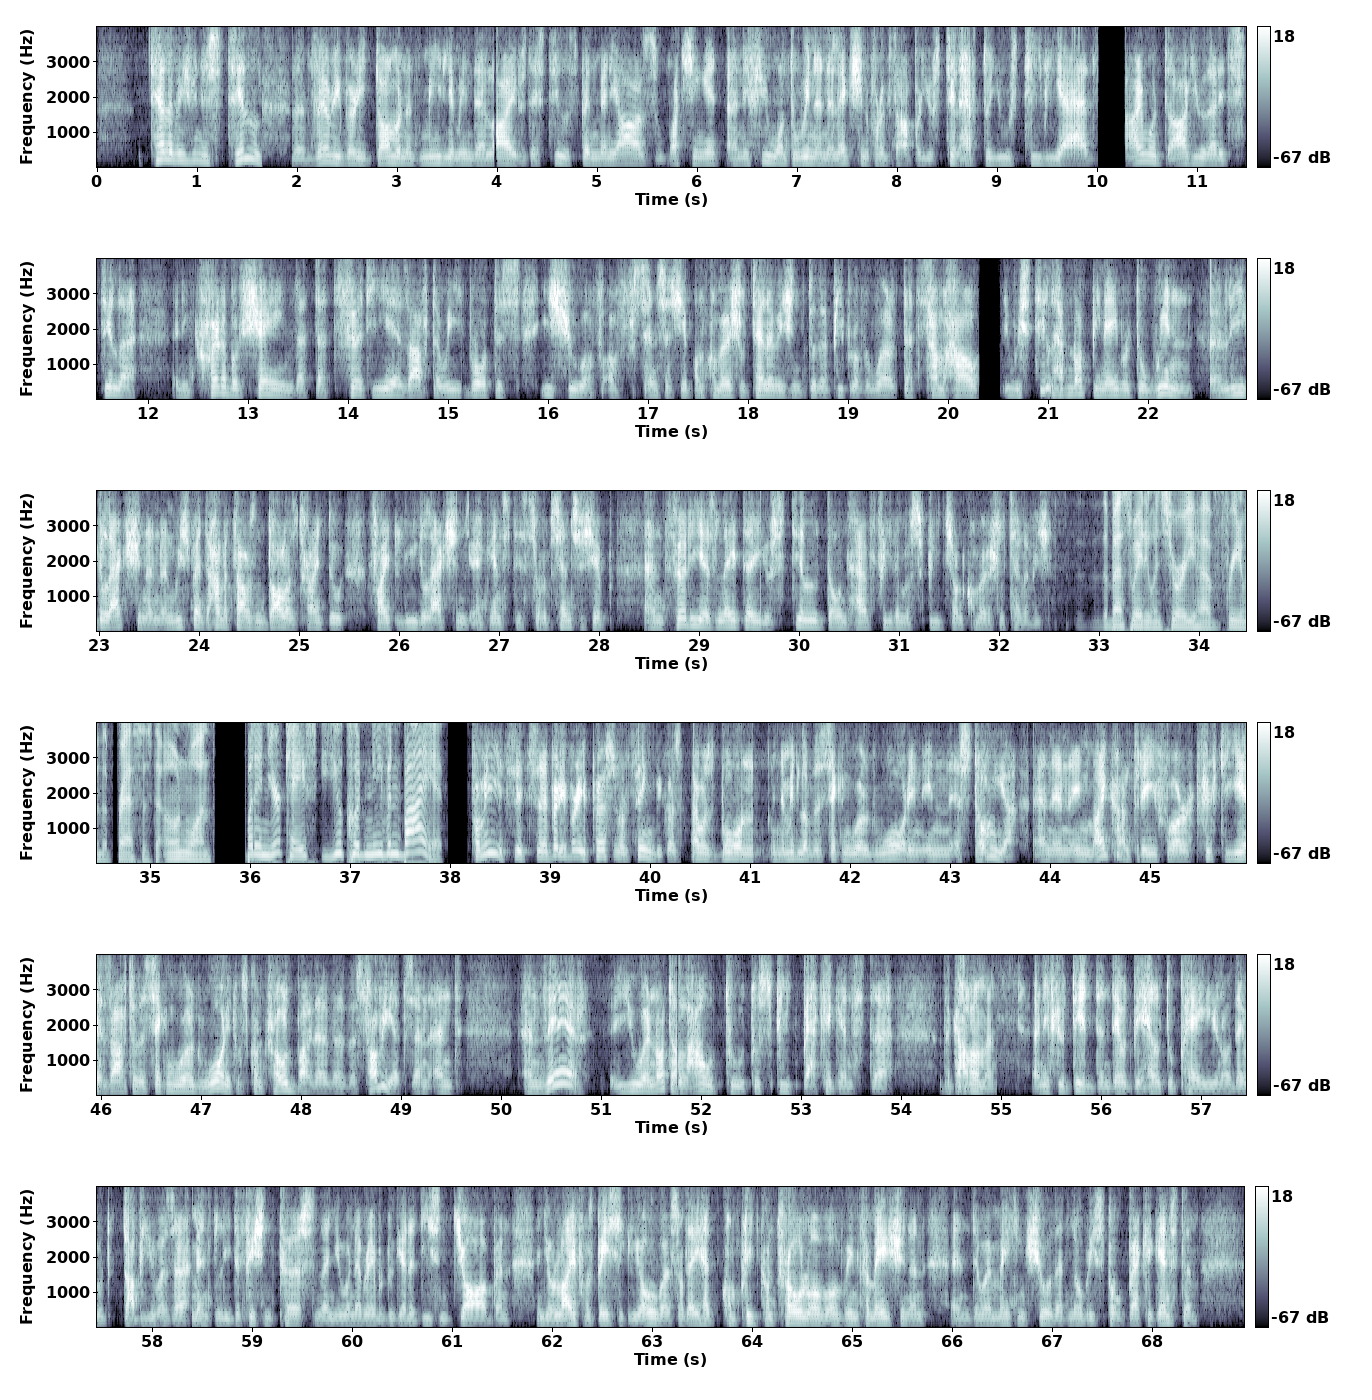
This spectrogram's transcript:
television is still a very, very dominant medium in their lives. They still spend many hours watching it. And if you want to win an election, for example, you still have to use TV ads. I would argue that it's still a, an incredible shame that, that 30 years after we brought this issue of, of censorship on commercial television to the people of the world, that somehow we still have not been able to win uh, legal action. And, and we spent $100,000 trying to fight legal action against this sort of censorship. And 30 years later, you still don't have freedom of speech on commercial television. The best way to ensure you have freedom of the press is to own one. But in your case, you couldn't even buy it. For me, it's it's a very very personal thing because I was born in the middle of the Second World War in, in Estonia, and in, in my country for 50 years after the Second World War, it was controlled by the, the, the Soviets, and and and there you were not allowed to to speak back against the the government. And if you did, then they would be held to pay. You know, they would dub you as a mentally deficient person, and you were never able to get a decent job, and, and your life was basically over. So they had complete control of, of information, and, and they were making sure that nobody spoke back against them.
